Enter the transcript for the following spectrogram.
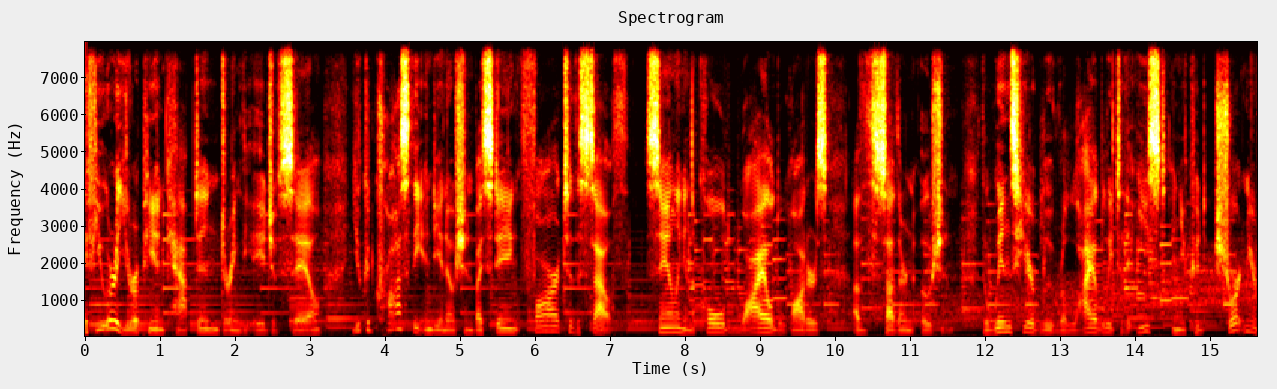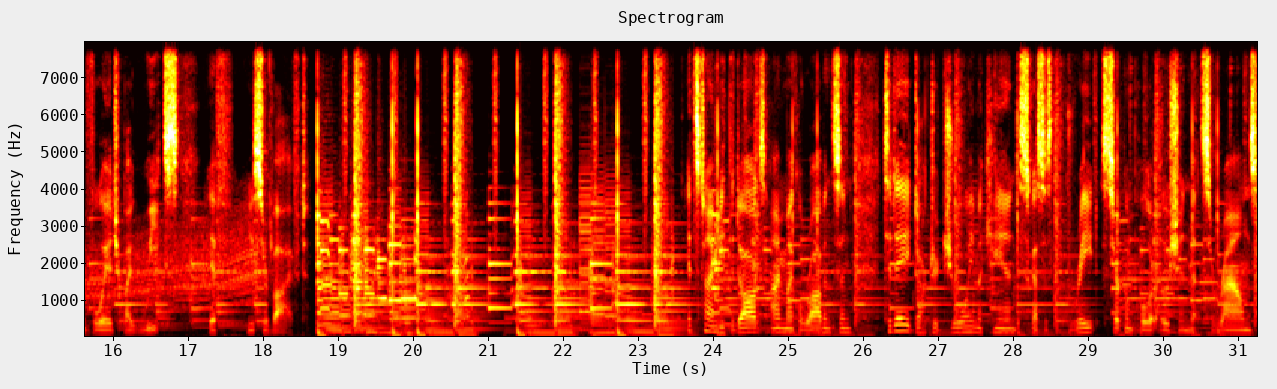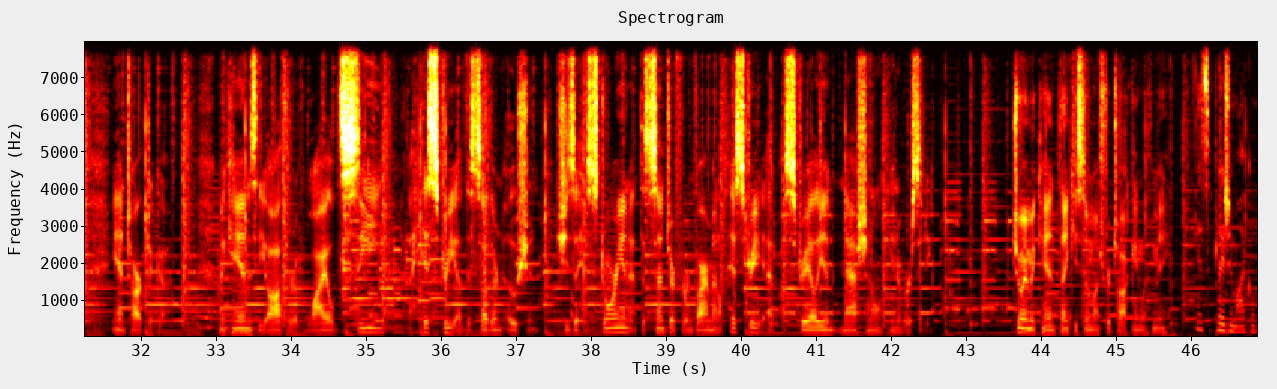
If you were a European captain during the Age of Sail, you could cross the Indian Ocean by staying far to the south, sailing in the cold, wild waters of the Southern Ocean. The winds here blew reliably to the east, and you could shorten your voyage by weeks if you survived. It's time to eat the dogs. I'm Michael Robinson. Today, Dr. Joy McCann discusses the great circumpolar ocean that surrounds Antarctica. McCann is the author of Wild Sea, A History of the Southern Ocean. She's a historian at the Center for Environmental History at Australian National University. Joy McCann, thank you so much for talking with me. It's a pleasure, Michael.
